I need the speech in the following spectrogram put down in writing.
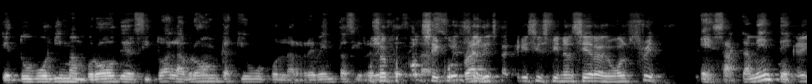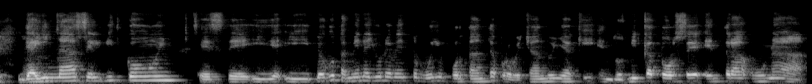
que tuvo Lehman Brothers y toda la bronca que hubo con las reventas y reventas. O sea, fue consecuencia de esta crisis financiera de Wall Street. Exactamente. Okay. De ahí nace el Bitcoin, este, y, y, luego también hay un evento muy importante, aprovechando Iñaki, en 2014 entra una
